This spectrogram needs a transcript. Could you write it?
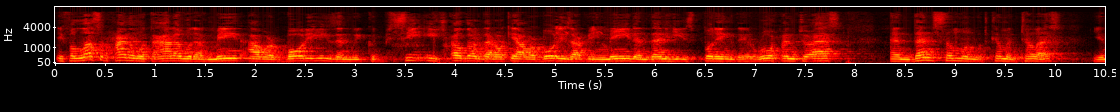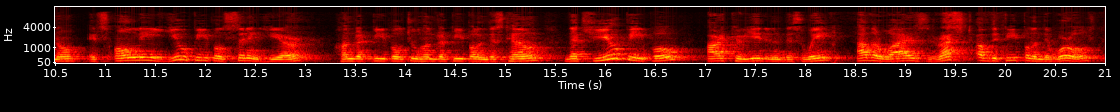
if Allah subhanahu wa ta'ala would have made our bodies and we could see each other that okay our bodies are being made and then He's putting the ruh into us and then someone would come and tell us, you know, it's only you people sitting here, 100 people, 200 people in this town, that you people are created in this way. Otherwise, rest of the people in the world,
